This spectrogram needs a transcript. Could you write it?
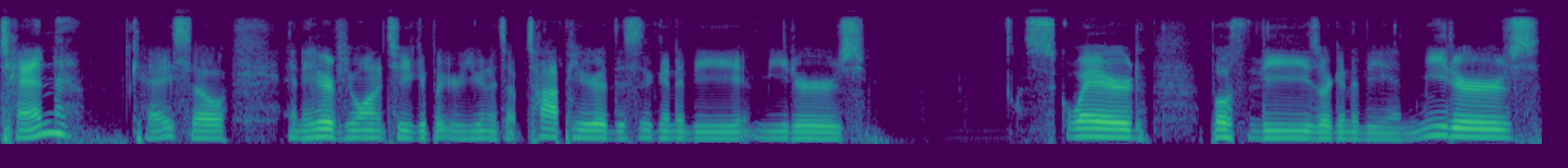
10. Okay, so, and here if you wanted to, you could put your units up top here. This is going to be meters squared. Both of these are going to be in meters.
